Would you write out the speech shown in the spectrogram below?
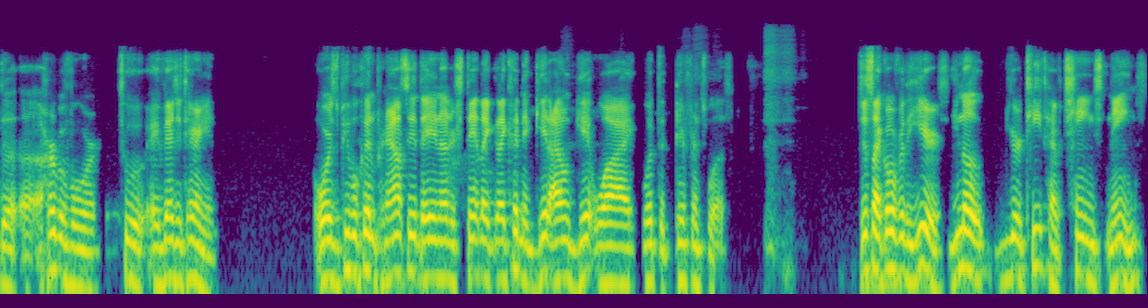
the uh, herbivore to a vegetarian? Or is people couldn't pronounce it, they didn't understand, like they couldn't get. I don't get why what the difference was just like over the years, you know, your teeth have changed names.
